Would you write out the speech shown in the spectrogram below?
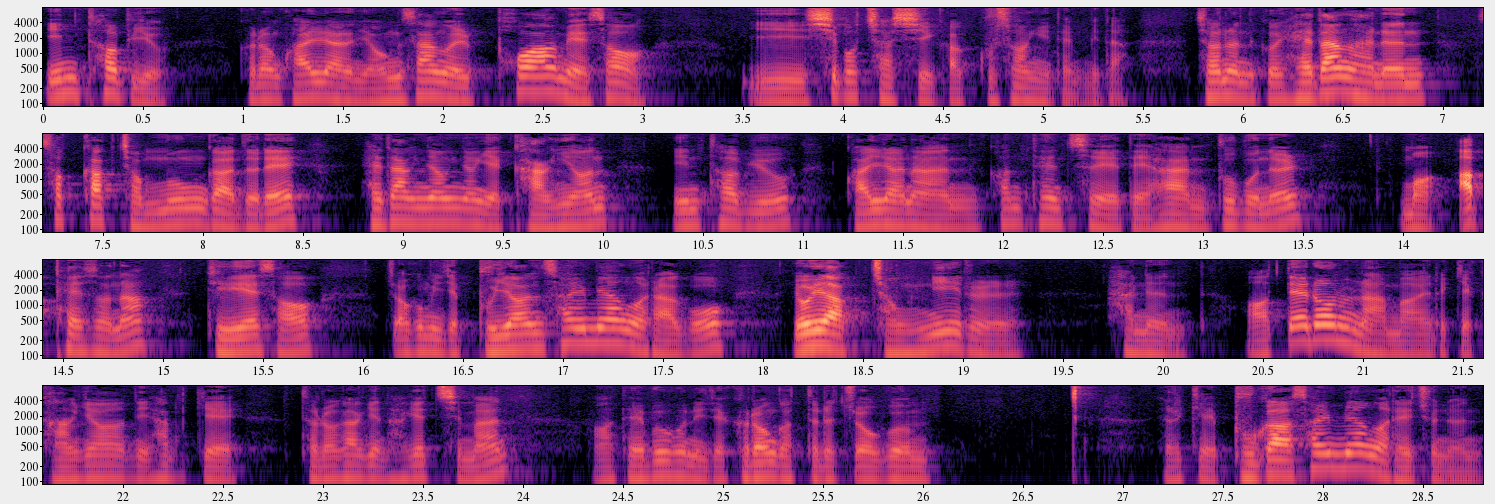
인터뷰, 그런 관련 영상을 포함해서 이 15차 시가 구성이 됩니다. 저는 그 해당하는 석학 전문가들의 해당 영역의 강연, 인터뷰 관련한 컨텐츠에 대한 부분을 뭐 앞에서나 뒤에서 조금 이제 부연 설명을 하고 요약 정리를 하는 어, 때로는 아마 이렇게 강연이 함께 들어가긴 하겠지만 어, 대부분 이제 그런 것들을 조금 이렇게 부가 설명을 해주는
